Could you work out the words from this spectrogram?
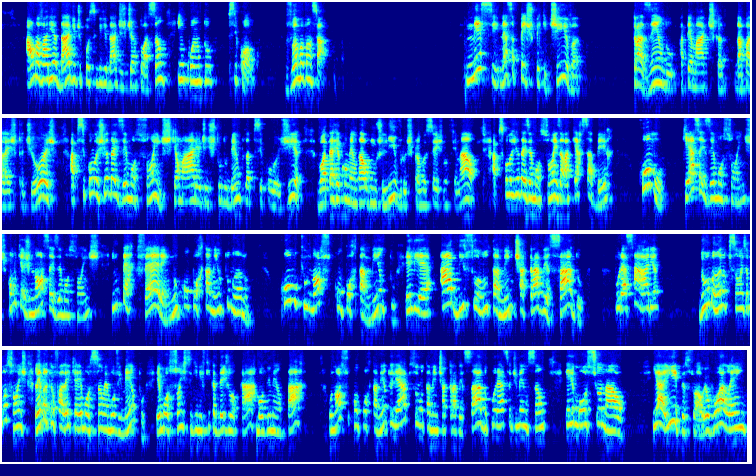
Há uma variedade de possibilidades de atuação enquanto psicólogo. Vamos avançar. Nesse, nessa perspectiva, trazendo a temática da palestra de hoje, a psicologia das emoções, que é uma área de estudo dentro da psicologia, vou até recomendar alguns livros para vocês no final. A psicologia das emoções, ela quer saber como que essas emoções, como que as nossas emoções interferem no comportamento humano. Como que o nosso comportamento, ele é absolutamente atravessado por essa área do humano, que são as emoções. Lembra que eu falei que a emoção é movimento? Emoções significa deslocar, movimentar. O nosso comportamento ele é absolutamente atravessado por essa dimensão emocional. E aí, pessoal, eu vou além.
